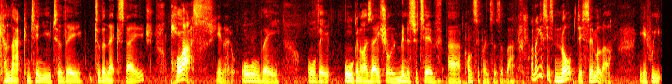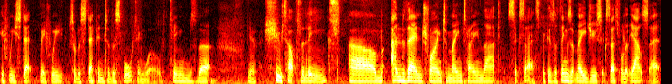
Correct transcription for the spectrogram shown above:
can that continue to the to the next stage? Plus you know all the all the organisational and administrative uh, consequences of that. And I guess it's not dissimilar if we if we step if we sort of step into the sporting world, teams that you know shoot up the leagues um, and then trying to maintain that success because the things that made you successful at the outset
